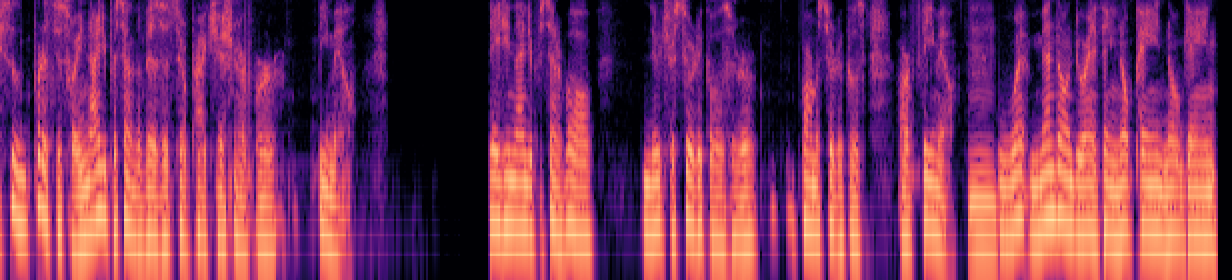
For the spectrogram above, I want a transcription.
So put it this way: ninety percent of the visits to a practitioner are for female. 80 90 percent of all nutraceuticals or pharmaceuticals are female. Mm. When- Men don't do anything, no pain, no gain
